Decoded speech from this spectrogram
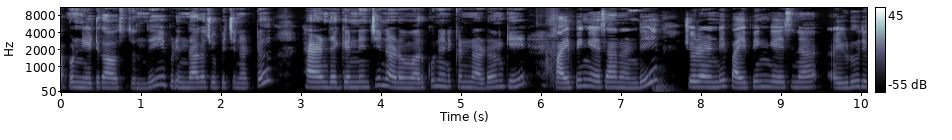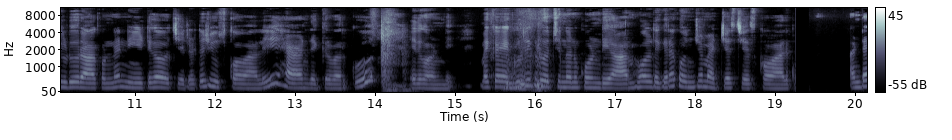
అప్పుడు నీట్గా వస్తుంది. ఇప్పుడు ఇందాక చూపించినట్టు హ్యాండ్ దగ్గర నుంచి నడుం వరకు నేను ఇక్కడ నడుంకి పైపింగ్ వేసానండి. చూడండి పైపింగ్ వేసిన ఇడు దిగుడు రాకుండా నీట్గా వచ్చేటట్టు చూసుకోవాలి హ్యాండ్ దగ్గర వరకు. ఇదిగోండి. మీకు ఎగురు దిగుడు వచ్చిందనుకోండి ఆర్మ్ హోల్ దగ్గర కొంచెం అడ్జస్ట్ చేసుకోవాలి. అంటే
